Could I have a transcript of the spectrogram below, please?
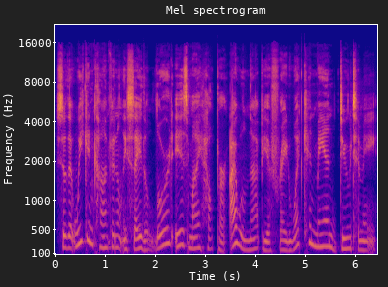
so that we can confidently say, The Lord is my helper. I will not be afraid. What can man do to me?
